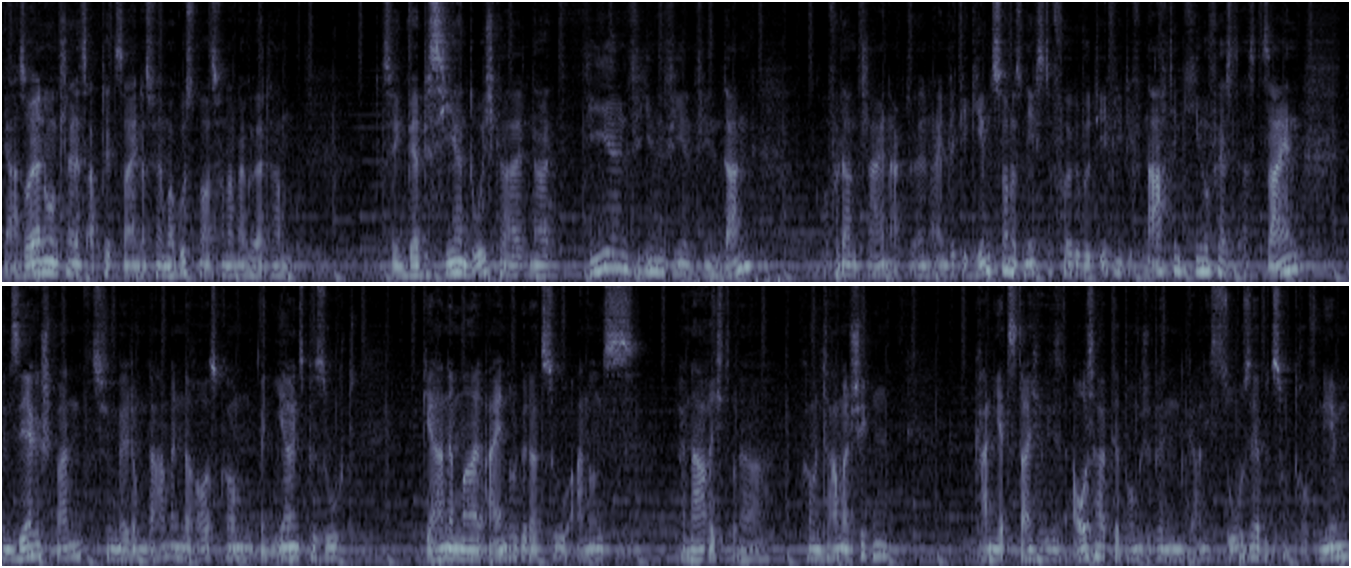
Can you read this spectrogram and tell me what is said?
ja, soll ja nur ein kleines Update sein, dass wir im August mal was voneinander gehört haben. Deswegen, wer bis hierhin durchgehalten hat, vielen, vielen, vielen, vielen Dank. Ich hoffe, da einen kleinen aktuellen Einblick gegeben zu haben. Das nächste Folge wird definitiv nach dem Kinofest erst sein. Bin sehr gespannt, was für Meldungen da am Ende rauskommen. Wenn ihr eins besucht, gerne mal Eindrücke dazu an uns per Nachricht oder Kommentar mal schicken. Kann jetzt, da ich ja wie gesagt außerhalb der Branche bin, gar nicht so sehr Bezug drauf nehmen.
